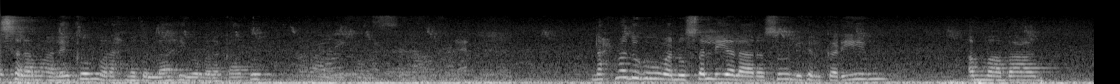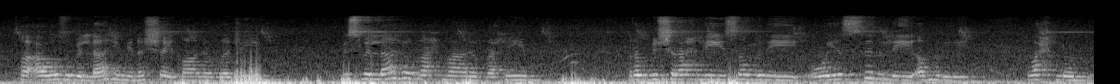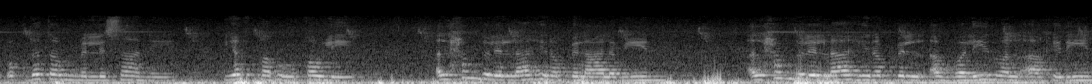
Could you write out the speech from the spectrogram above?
السلام علیکم ورحمۃ اللہ وبرکاتہ۔ نحمده ونصلي على رسوله الكريم اما بعد فاعوذ بالله من الشيطان الرجيم بسم الله الرحمن الرحيم رب اشرح لي صدري ويسر لي امري واحلل عقدة من لساني يفقهوا قولي الحمد لله رب العالمين الحمد لله رب الأولين والآخرين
